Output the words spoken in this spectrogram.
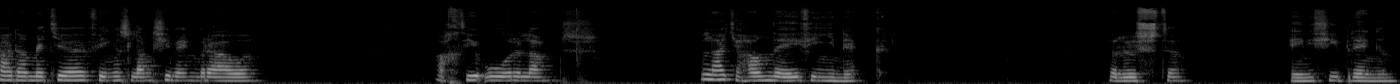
Ga dan met je vingers langs je wenkbrauwen, achter je oren langs. Laat je handen even in je nek rusten, energie brengen.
